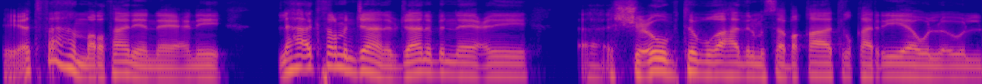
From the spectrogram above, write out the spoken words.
أتفهم مرة ثانية إنه يعني لها أكثر من جانب، جانب إنه يعني آه، الشعوب تبغى هذه المسابقات القارية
